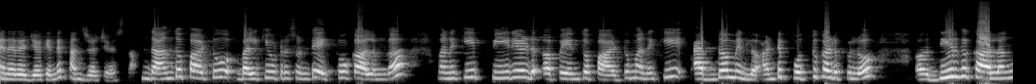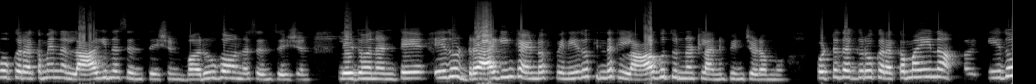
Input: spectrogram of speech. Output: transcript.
మెనరేజియా కింద కన్సిడర్ చేస్తాం. దాంతో పాటు బల్క్ ఉంటే ఎక్కువ కాలంగా మనకి పీరియడ్ పెయిన్తో పాటు మనకి అబ్డోమిన్లో అంటే పొత్తు కడుపులో దీర్ఘకాలంగా ఒక రకమైన లాగిన సెన్సేషన్ బరువుగా ఉన్న సెన్సేషన్ లేదు అని అంటే ఏదో డ్రాగింగ్ కైండ్ ఆఫ్ పెయిన్ ఏదో కిందకి లాగుతున్నట్లు అనిపించడము పొట్ట దగ్గర ఒక రకమైన ఏదో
